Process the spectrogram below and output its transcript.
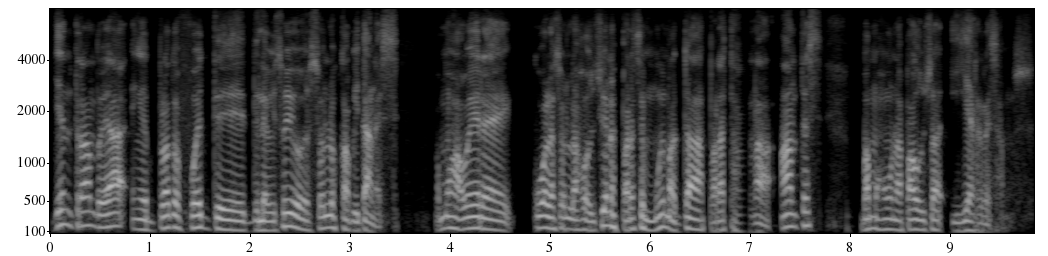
Ya entrando ya en el plato fuerte del episodio, son los capitanes. Vamos a ver eh, cuáles son las opciones. Parecen muy marcadas para esta jornada. Antes, vamos a una pausa y ya regresamos.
